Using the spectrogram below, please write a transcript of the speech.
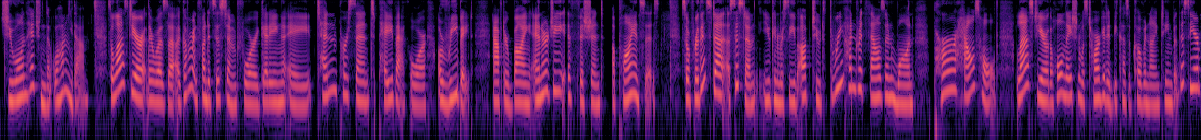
지원해 준다고 합니다. So last year there was a, a government funded system for getting a 10% payback or a rebate after buying energy efficient appliances. So for this system, you can receive up to 300,000 won per household. Last year, the whole nation was targeted because of COVID 19, but this year,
